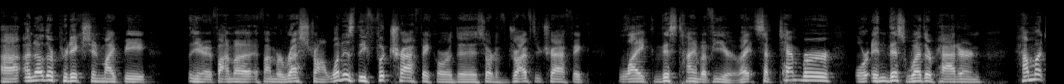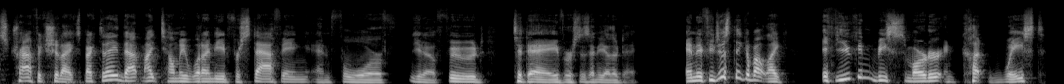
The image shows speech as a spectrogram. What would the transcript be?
Uh, another prediction might be you know if i'm a if i'm a restaurant what is the foot traffic or the sort of drive through traffic like this time of year right september or in this weather pattern how much traffic should i expect today that might tell me what i need for staffing and for you know food today versus any other day and if you just think about like if you can be smarter and cut waste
